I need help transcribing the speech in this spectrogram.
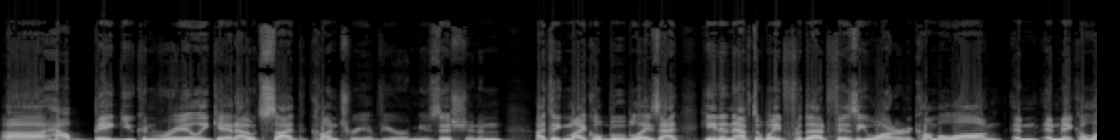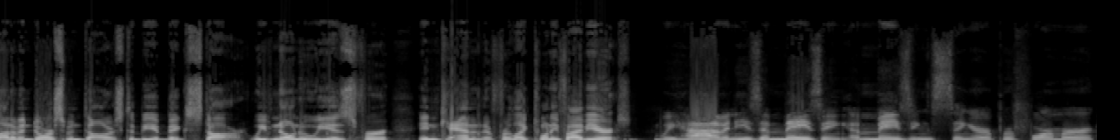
uh, how big you can really get outside the country if you're a musician. And I think Michael Bublé's at, he didn't have to wait for that fizzy water to come along and, and make a lot of endorsement dollars to be a big star. We've known who he is for in Canada for like 25 years. We have, and he's amazing, amazing singer, performer,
